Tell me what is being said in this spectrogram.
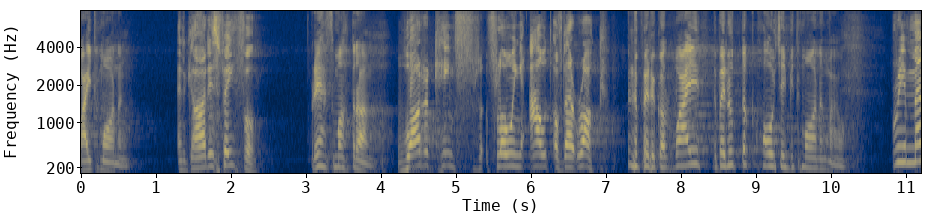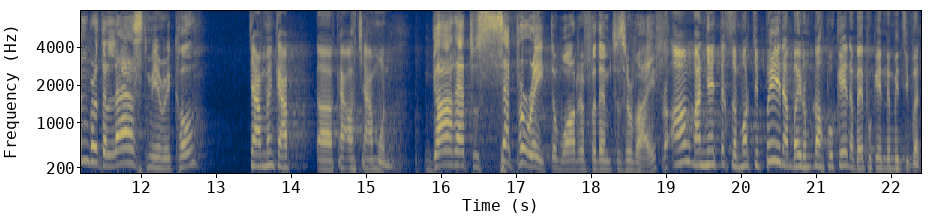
វាយថ្មហ្នឹង And God is faithful. ព្រះស្មោះត្រង់ Water came f- flowing out of that rock. នៅពេលដែលគាត់វាយនៅពេលនោះទឹកហូរចេញពីថ្មហ្នឹងមក Remember the last miracle? ចាំមិនការអឺការអស្ចារ្យមុន God had to separate the water for them to survive. ព្រះអង្គបានញែកទឹកសមុទ្រជាពីរដើម្បីរំដោះពួកគេដើម្បីពួកគេនៅមានជីវិត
